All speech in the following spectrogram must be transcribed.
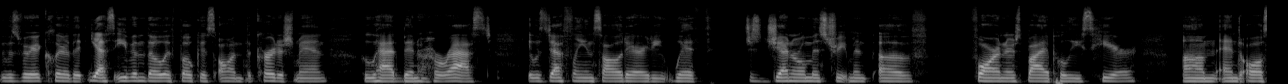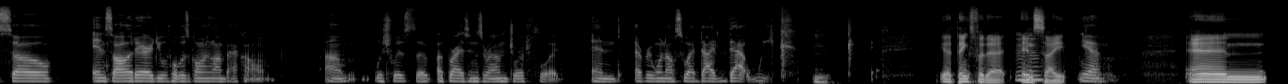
it was very clear that yes, even though it focused on the Kurdish man who had been harassed, it was definitely in solidarity with just general mistreatment of foreigners by police here, um, and also in solidarity with what was going on back home, um, which was the uprisings around George Floyd and everyone else who had died that week. Yeah. Thanks for that Mhm. insight. Yeah. And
